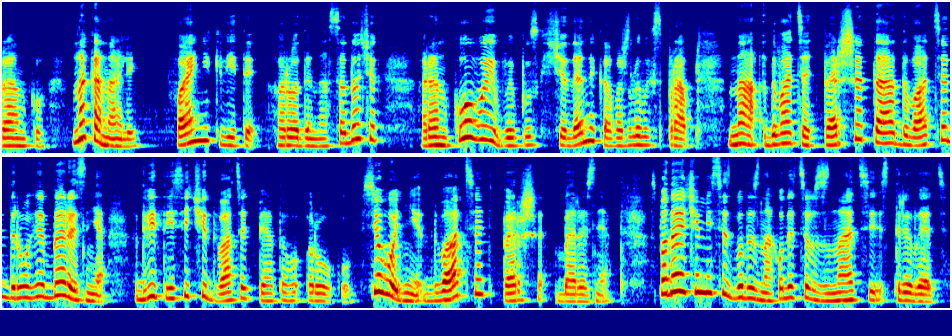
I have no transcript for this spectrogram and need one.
ранку на каналі Файні квіти, городина, садочок, ранковий випуск щоденника важливих справ на 21 та 22 березня 2025 року. Сьогодні 21 березня. Спадаючий місяць буде знаходитися в знаці стрілець.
